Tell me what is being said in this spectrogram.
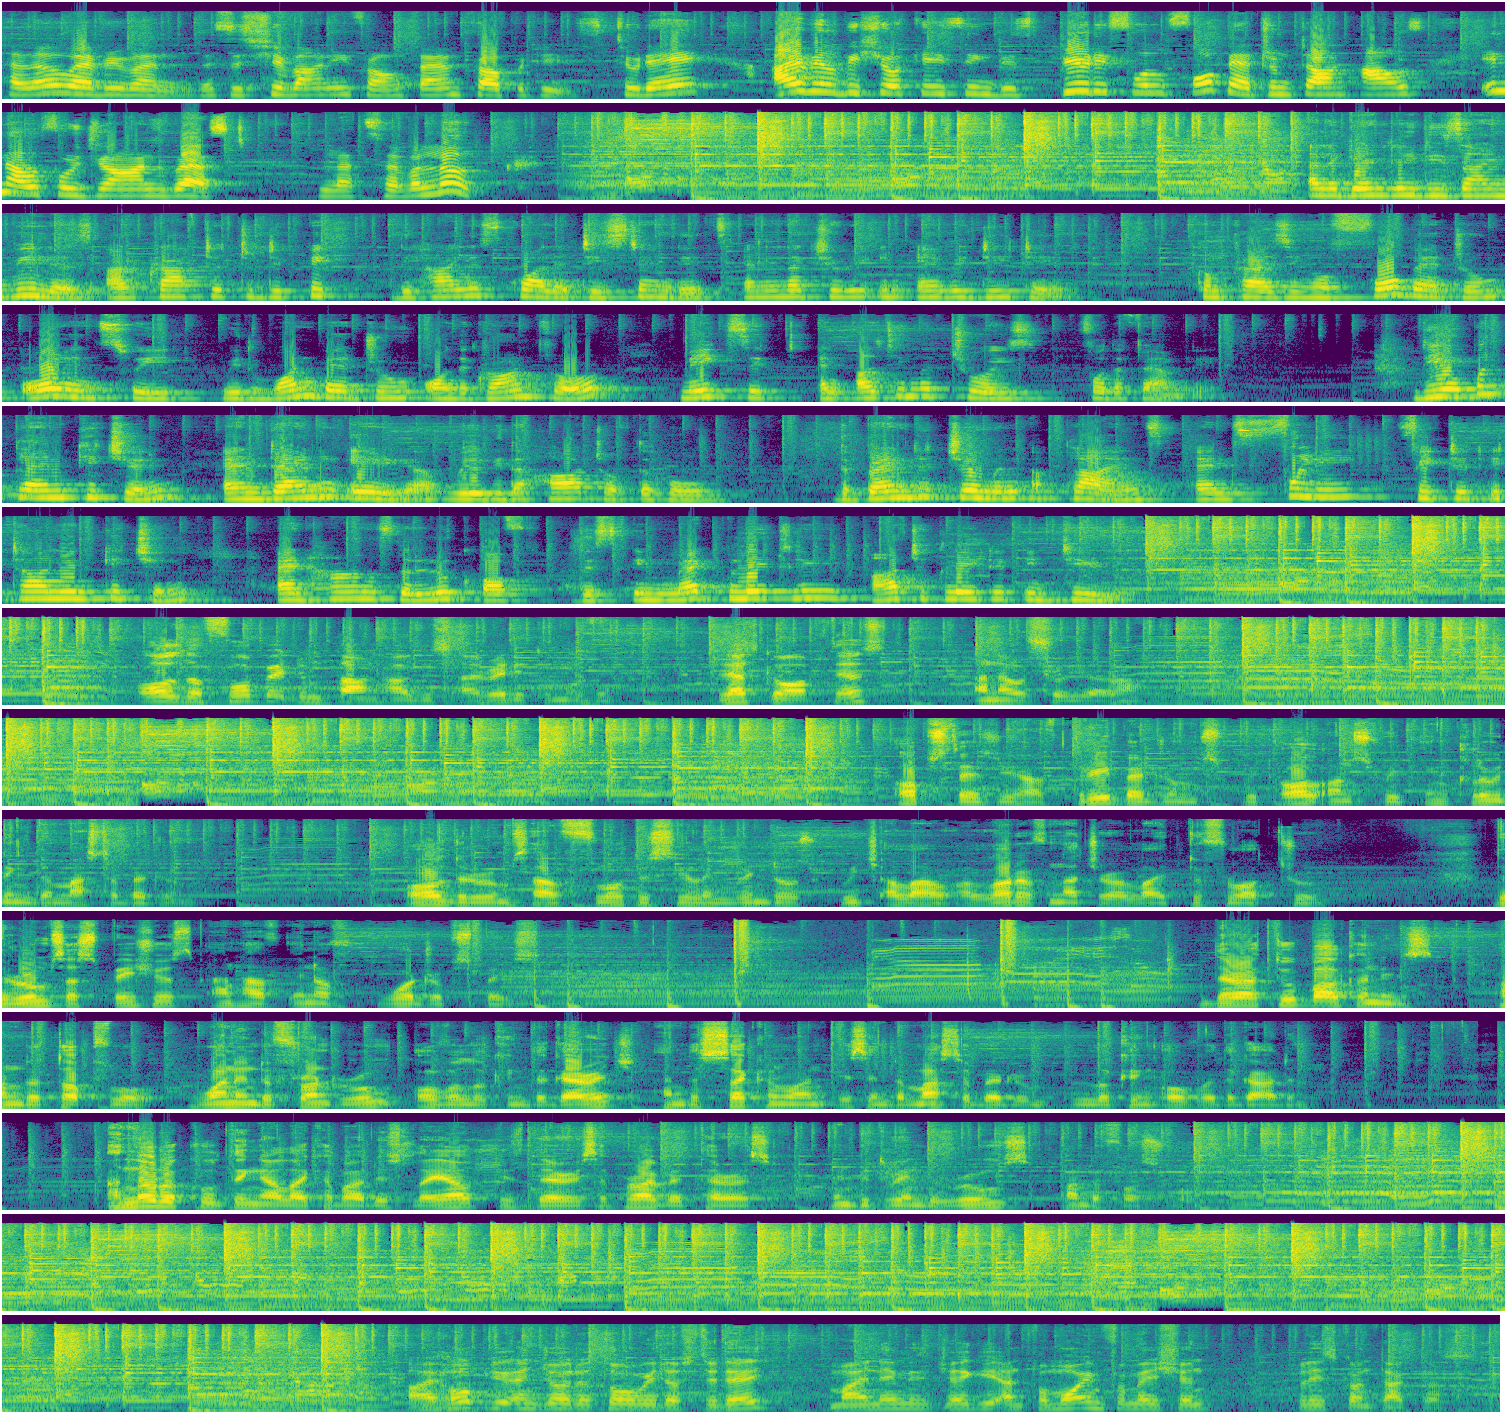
Hello everyone, this is Shivani from Fam Properties. Today I will be showcasing this beautiful 4 bedroom townhouse in Al Furjan West. Let's have a look. Elegantly designed villas are crafted to depict the highest quality standards and luxury in every detail. Comprising of 4 bedroom all-en-suite with 1 bedroom on the ground floor makes it an ultimate choice for the family. The open plan kitchen and dining area will be the heart of the home. The branded German appliance and fully fitted Italian kitchen enhance the look of this immaculately articulated interior. All the four bedroom townhouses are ready to move in. Let's go upstairs and I will show you around. Upstairs you have three bedrooms with all ensuite including the master bedroom. All the rooms have floor-to-ceiling windows which allow a lot of natural light to flood through. The rooms are spacious and have enough wardrobe space. There are two balconies on the top floor, one in the front room overlooking the garage and the second one is in the master bedroom looking over the garden. Another cool thing I like about this layout is there is a private terrace in between the rooms on the first floor. I hope you enjoyed the tour with us today. My name is Jaggi and for more information, please contact us.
